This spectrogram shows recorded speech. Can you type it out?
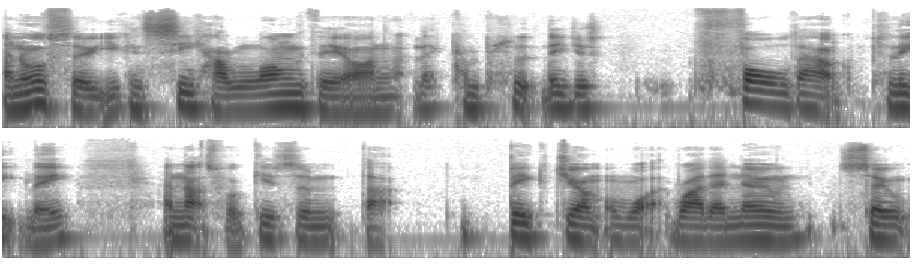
And also, you can see how long they are, and they complete, they just fold out completely, and that's what gives them that big jump and why they're known so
